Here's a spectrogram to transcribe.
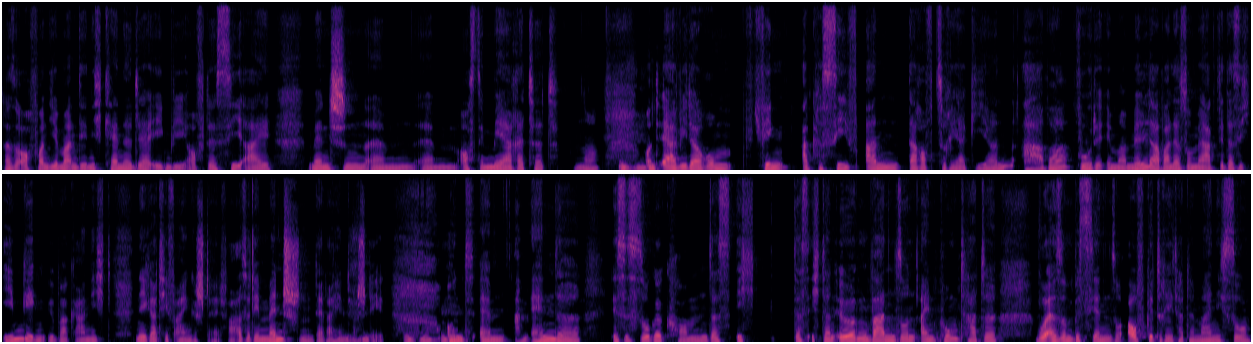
also auch von jemandem, den ich kenne, der irgendwie auf der CI Menschen ähm, ähm, aus dem Meer rettet. Ne? Mhm. Und er wiederum fing aggressiv an, darauf zu reagieren, aber wurde immer milder, weil er so merkte, dass ich ihm gegenüber gar nicht negativ eingestellt war, also dem Menschen, der dahinter mhm. steht. Mhm. mhm. Und ähm, am Ende ist es so gekommen, dass ich dass ich dann irgendwann so einen Punkt hatte, wo er so ein bisschen so aufgedreht hatte, meine ich so,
